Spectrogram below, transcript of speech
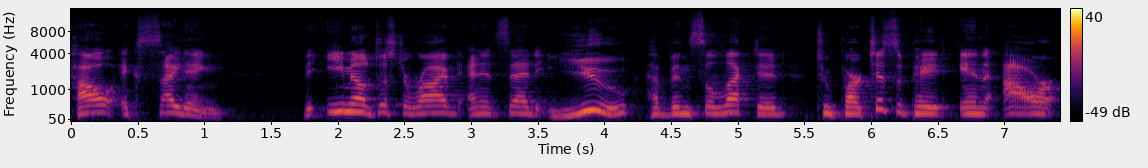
How exciting! The email just arrived and it said, You have been selected to participate in our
